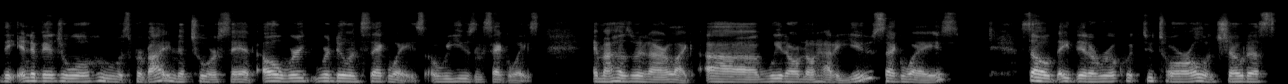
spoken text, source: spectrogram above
the individual who was providing the tour said, "Oh, we're we're doing segways, or we're using segways," and my husband and I are like, "Uh, we don't know how to use segways." So they did a real quick tutorial and showed us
